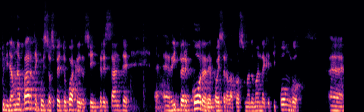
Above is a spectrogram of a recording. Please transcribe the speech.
Quindi da una parte questo aspetto qua credo sia interessante eh, ripercorrere, poi sarà la prossima domanda che ti pongo, eh,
